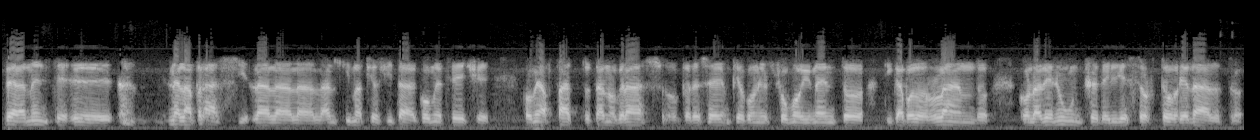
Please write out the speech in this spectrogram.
veramente nella prassi la, la, la, l'antimafiosità come fece come ha fatto Tano Grasso per esempio con il suo movimento di Capodorlando, con la denuncia degli estortori ed altro.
